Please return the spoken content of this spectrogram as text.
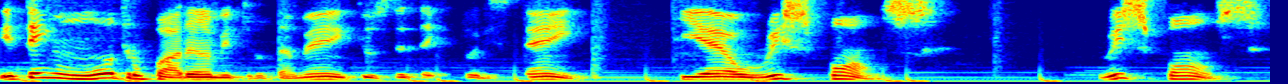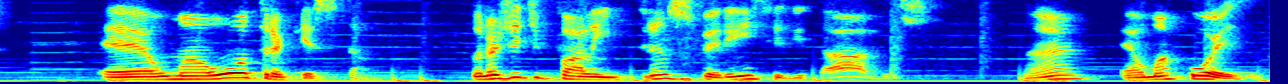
E tem um outro parâmetro também que os detectores têm, que é o response. Response é uma outra questão. Quando a gente fala em transferência de dados, né, é uma coisa,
